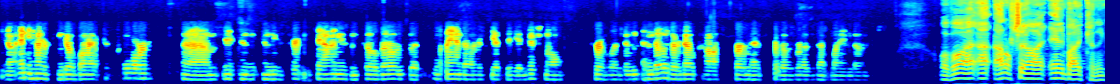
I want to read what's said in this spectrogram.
you know, any hunter can go buy up to four um, in, in these certain counties and fill those, but landowners get the additional privilege, and, and those are no cost permits for those resident landowners. Well, boy, I, I don't see how anybody can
